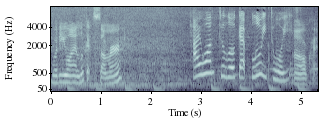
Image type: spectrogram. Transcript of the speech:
What do you want to look at, Summer? To look at Bluey toy. Okay.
